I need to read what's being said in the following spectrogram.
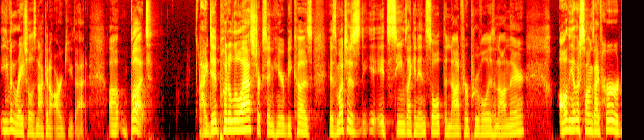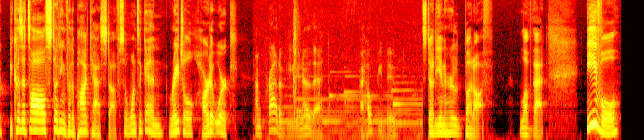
even Rachel is not gonna argue that, uh, but. I did put a little asterisk in here because as much as it seems like an insult, the nod for approval isn't on there all the other songs I've heard because it's all studying for the podcast stuff. So once again, Rachel, hard at work, I'm proud of you, you know that. I hope you do. studying her butt off. Love that. Evil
